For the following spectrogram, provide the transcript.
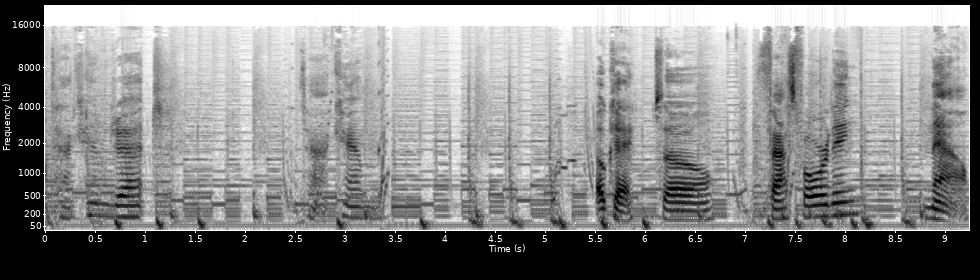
Attack him, Jet. Attack him. Okay, so fast forwarding now.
